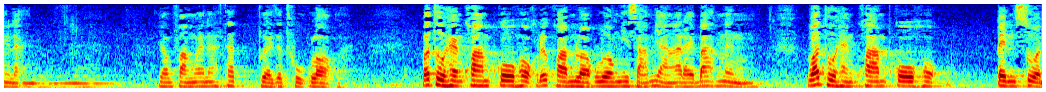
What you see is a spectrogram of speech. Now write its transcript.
นี่แหละยอมฟังไว้นะถ้าเผื่อจะถูกหลอก วัตถุแห่งความโกหกหรือความหลอกลวงมีสามอย่างอะไรบ้างหนึ่งวัตถุแห่งความโกหกเป็นส่วน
